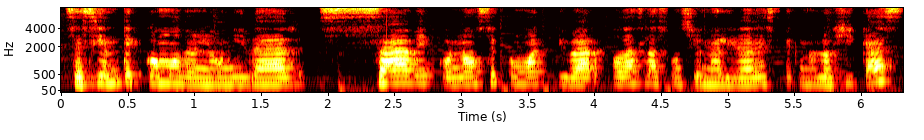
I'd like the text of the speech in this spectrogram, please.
se siente cómodo en la unidad, sabe, conoce cómo activar todas las funcionalidades tecnológicas,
